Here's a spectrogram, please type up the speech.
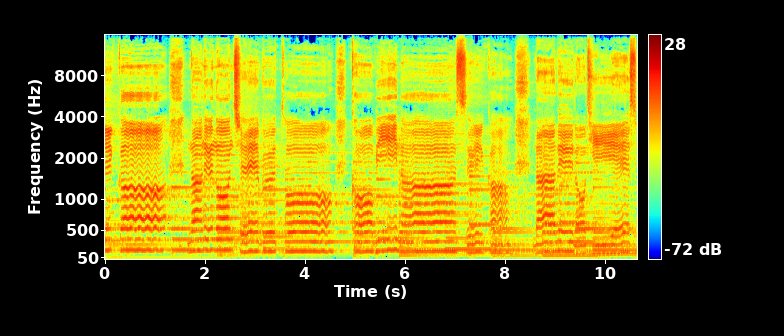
것일까? 나는 언제부터 겁이 났을까? 나는 어디에서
